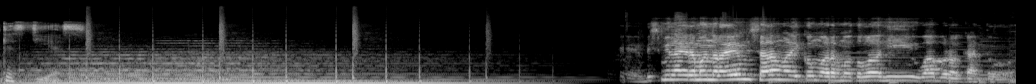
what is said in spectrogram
podcast GS. Bismillahirrahmanirrahim. Assalamualaikum warahmatullahi wabarakatuh.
